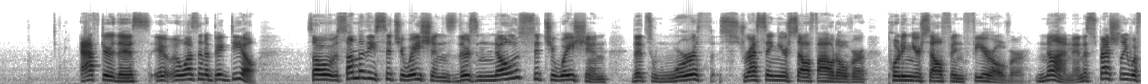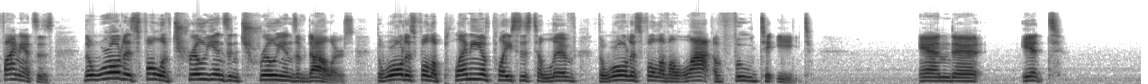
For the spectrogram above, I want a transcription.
after this, it, it wasn't a big deal. So some of these situations, there's no situation that's worth stressing yourself out over putting yourself in fear over. None. And especially with finances. The world is full of trillions and trillions of dollars. The world is full of plenty of places to live. The world is full of a lot of food to eat. And uh, it,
